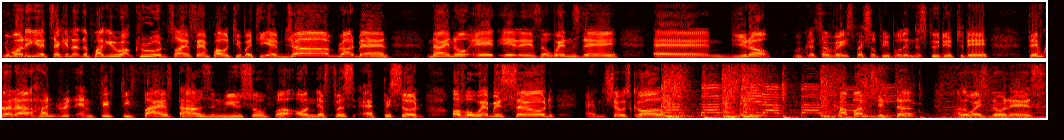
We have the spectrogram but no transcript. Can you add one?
Good morning, you're checking out the Pagi Rock Crew on Fly FM, powered to you by TM John Broadband. 908, it is a Wednesday, and you know, we've got some very special people in the studio today. They've got 155,000 views so far on their first episode of a webisode, and the show is called Khabar Cinta, otherwise known as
